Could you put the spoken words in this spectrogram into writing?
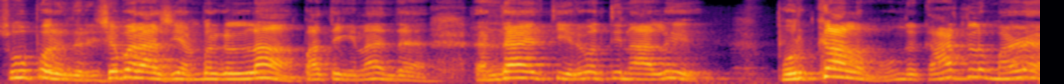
சூப்பர் இந்த ரிஷபராசி அன்பர்கள்லாம் பார்த்தீங்கன்னா இந்த ரெண்டாயிரத்தி இருபத்தி நாலு பொற்காலம் உங்கள் காட்டில் மழை.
